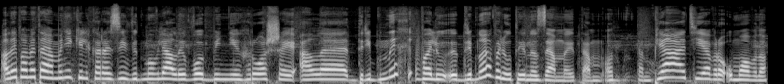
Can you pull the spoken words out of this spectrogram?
Але я пам'ятаю, мені кілька разів відмовляли в обміні грошей, але дрібних валю... дрібної валюти іноземної, там от, там 5 євро умовно.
